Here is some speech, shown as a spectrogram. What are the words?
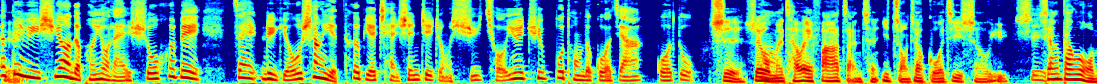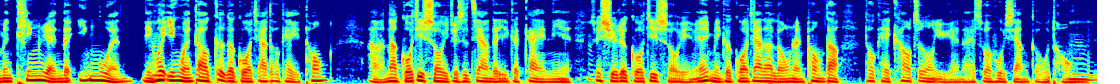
那对于需要的朋友来说，会不会在旅游上也特别产生这种需求？因为去不同的国家国度，是，所以我们才会发展成一种叫国际手语，是相当于我们听人的英文，你会英文到各个国家都可以通、嗯、啊。那国际手语就是这样的一个概念，所以学了国际手语，哎，每个国家的聋人碰到都可以靠这种语言来说互相沟通。嗯，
